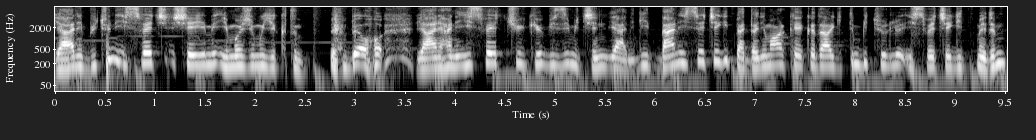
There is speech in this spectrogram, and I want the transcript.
Yani bütün İsveç şeyimi imajımı yıktın. yani hani İsveç çünkü bizim için yani git ben İsveç'e gitmedim. Danimarka'ya kadar gittim bir türlü İsveç'e gitmedim.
